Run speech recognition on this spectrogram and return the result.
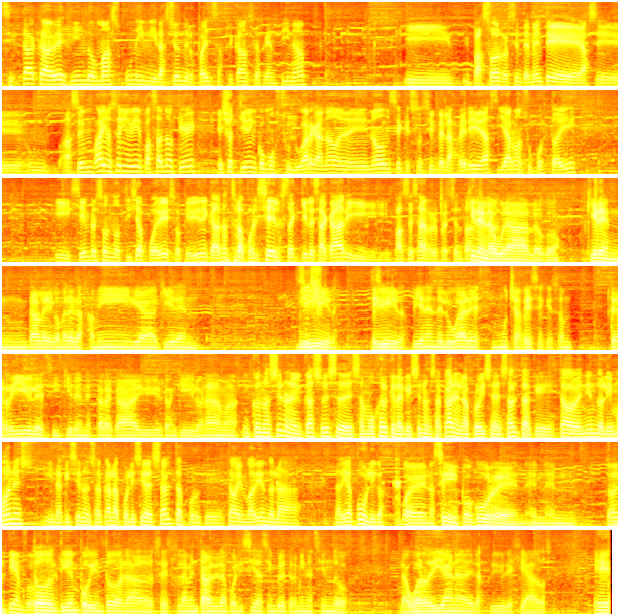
se está cada vez viendo más una inmigración de los países africanos hacia Argentina. Y, y pasó recientemente, hace, un- hace un- varios años viene pasando que ellos tienen como su lugar ganado en, en 11, que son siempre las veredas, y arman su puesto ahí. Y siempre son noticias por eso, que viene cada tanto la policía y los quiere sacar y pasa esa represión tan Quieren dura. laburar, loco. Quieren darle de comer a la familia, quieren Sí, vivir, sí. vivir. Vienen de lugares muchas veces que son terribles y quieren estar acá y vivir tranquilo, nada más. ¿Y conocieron el caso ese de esa mujer que la quisieron sacar en la provincia de Salta que estaba vendiendo limones y la quisieron sacar la policía de Salta porque estaba invadiendo la, la vía pública? Bueno, sí, ocurre en, en- en- Todo el tiempo. Todo el tiempo y en todos lados. Es lamentable, la policía siempre termina siendo la guardiana de los privilegiados.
